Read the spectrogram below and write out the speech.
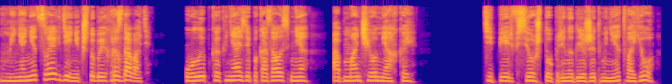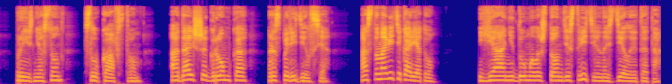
«У меня нет своих денег, чтобы их раздавать». Улыбка князя показалась мне обманчиво мягкой. «Теперь все, что принадлежит мне, твое», — произнес он с лукавством, а дальше громко распорядился. «Остановите карету!» Я не думала, что он действительно сделает это,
